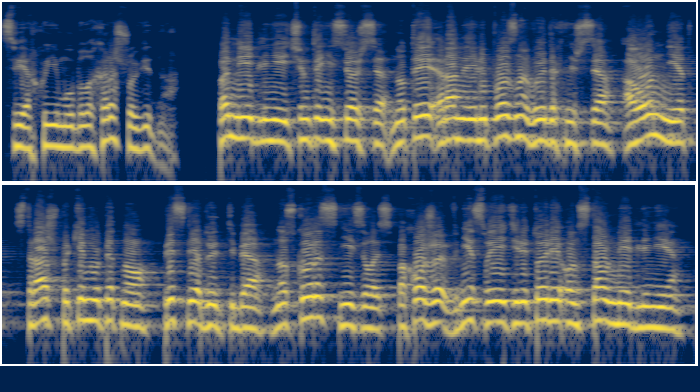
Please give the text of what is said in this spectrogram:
Сверху ему было хорошо видно. «Помедленнее, чем ты несешься, но ты рано или поздно выдохнешься, а он нет. Страж покинул пятно, преследует тебя, но скорость снизилась. Похоже, вне своей территории он стал медленнее».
